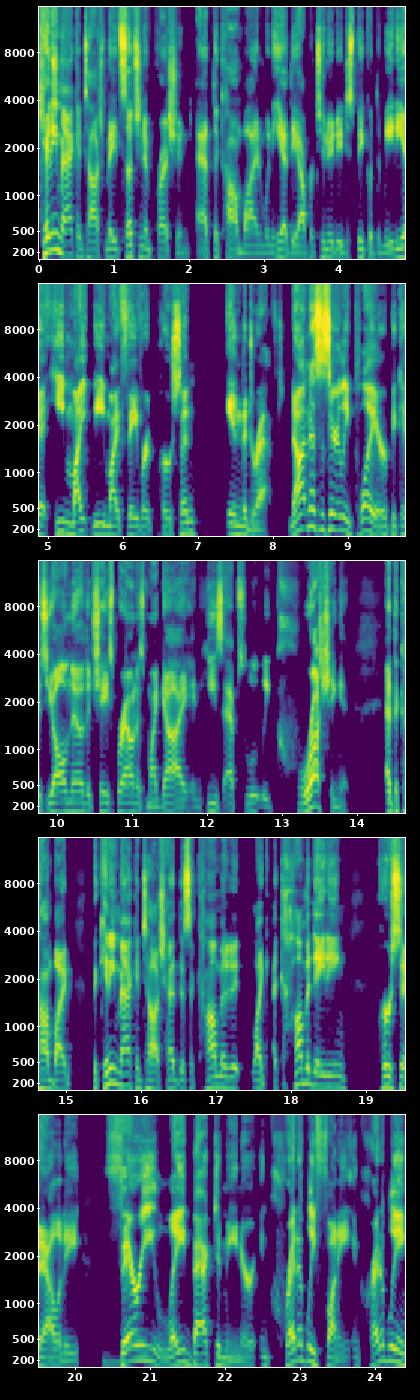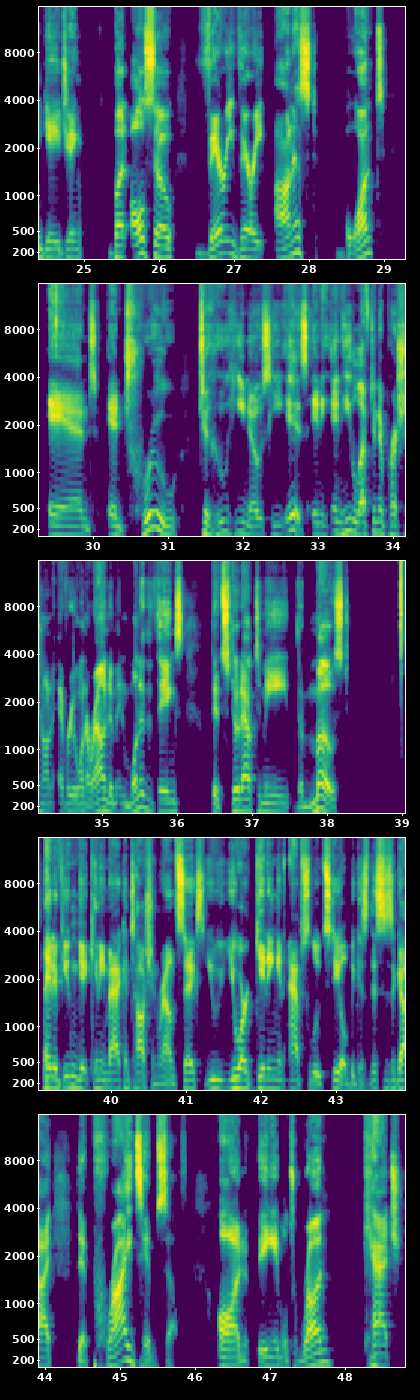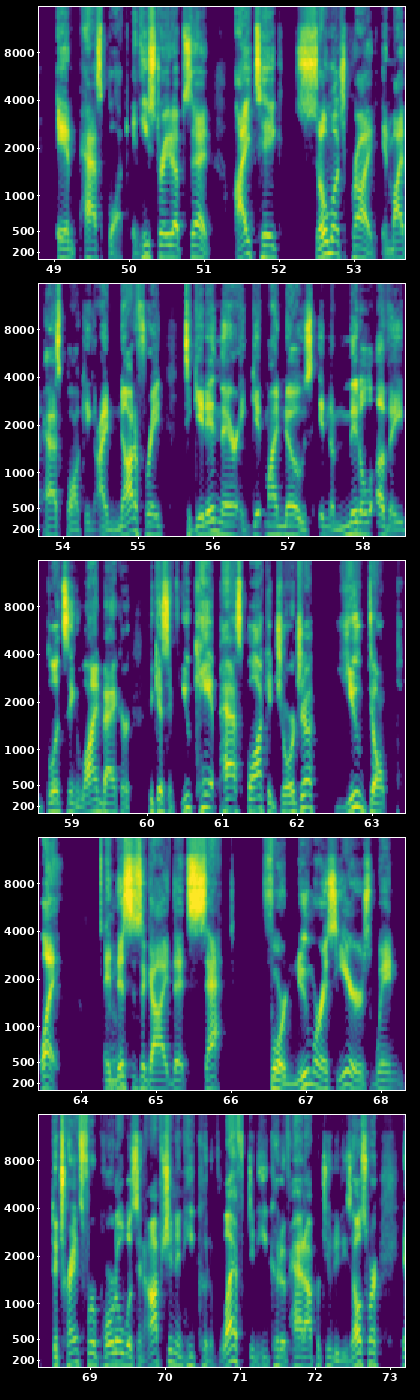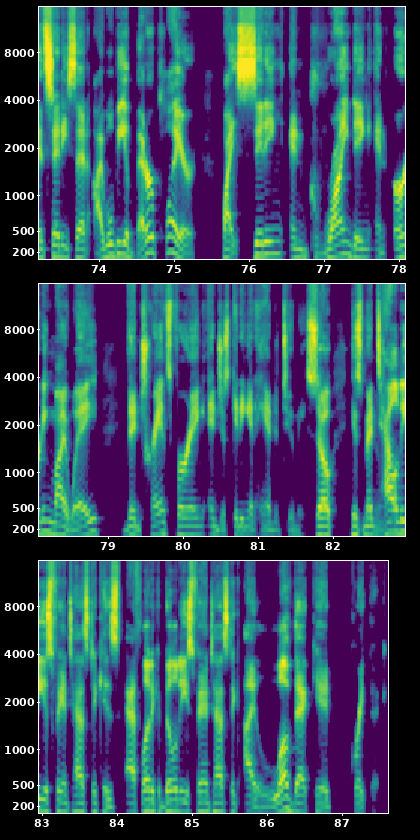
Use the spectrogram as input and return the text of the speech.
Kenny McIntosh made such an impression at the combine when he had the opportunity to speak with the media. He might be my favorite person in the draft. Not necessarily player, because y'all know that Chase Brown is my guy and he's absolutely crushing it at the combine. But Kenny McIntosh had this accommodate like accommodating personality, very laid back demeanor, incredibly funny, incredibly engaging. But also very, very honest, blunt, and and true to who he knows he is. And he, and he left an impression on everyone around him. And one of the things that stood out to me the most and if you can get Kenny McIntosh in round six, you you are getting an absolute steal because this is a guy that prides himself on being able to run, catch, and pass block. And he straight up said, I take so much pride in my pass blocking. I'm not afraid to get in there and get my nose in the middle of a blitzing linebacker because if you can't pass block at Georgia, you don't play. And this is a guy that sat for numerous years when the transfer portal was an option and he could have left and he could have had opportunities elsewhere. Instead, he said, I will be a better player by sitting and grinding and earning my way than transferring and just getting it handed to me. So his mm-hmm. mentality is fantastic. His athletic ability is fantastic. I love that kid. Great pick.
